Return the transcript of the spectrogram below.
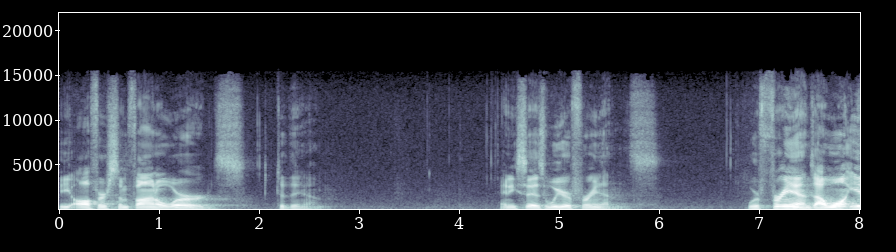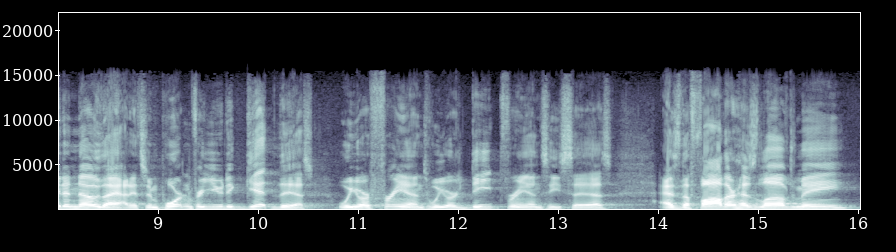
he offers some final words to them. And he says, We are friends. We're friends. I want you to know that. It's important for you to get this. We are friends. We are deep friends, he says. As the Father has loved me,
